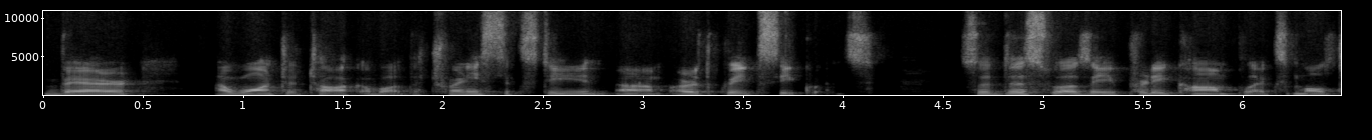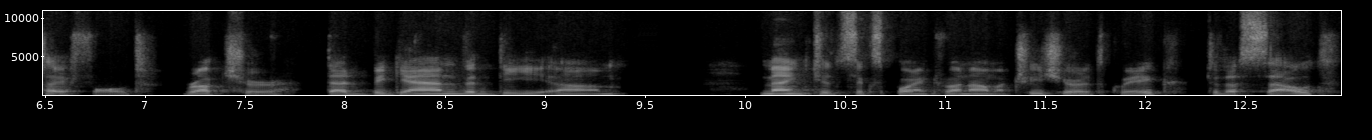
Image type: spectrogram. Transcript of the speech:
where I want to talk about the 2016 um, earthquake sequence. So this was a pretty complex multi-fault rupture that began with the um, magnitude 6.1 Amatrice earthquake to the south,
